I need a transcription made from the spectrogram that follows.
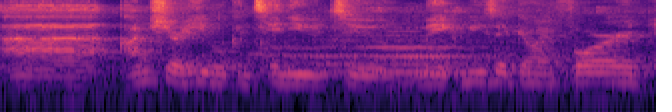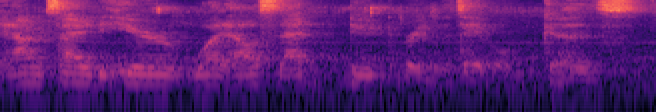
uh, I'm sure he will continue to make music going forward, and I'm excited to hear what else that dude can bring to the table because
